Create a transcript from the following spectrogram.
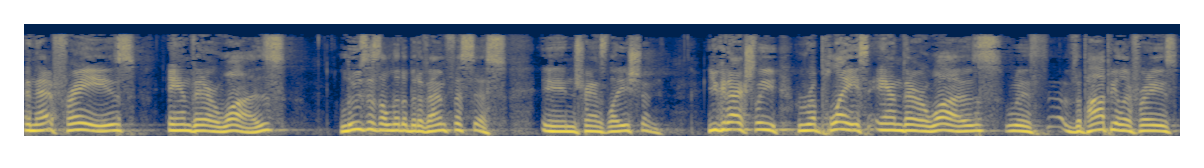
And that phrase, and there was, loses a little bit of emphasis in translation. You could actually replace and there was with the popular phrase,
